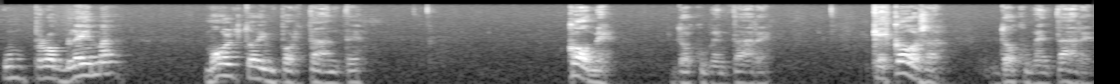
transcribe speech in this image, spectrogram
un problema molto importante. Come documentare? Che cosa documentare?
